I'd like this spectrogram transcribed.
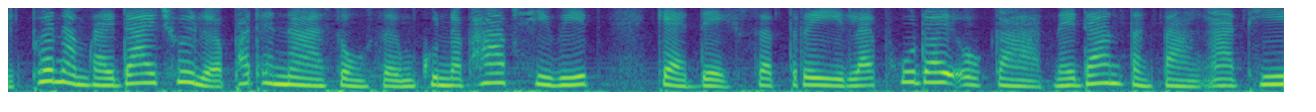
ษ เพื่อนำรายได้ช่วยเหลือพัฒนาส่งเสริมคุณภาพชีวิต แก่เด็กสตรี และผู้ด้อยโอกาสในด้านต่างๆ อาทิ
